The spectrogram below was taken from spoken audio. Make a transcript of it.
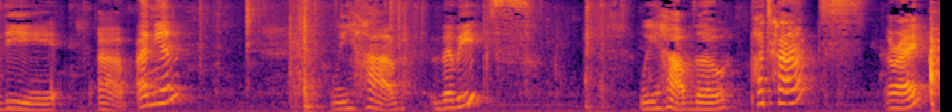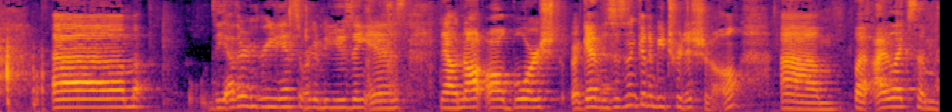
the uh, onion. We have the beets. We have the patates, all right? Um, the other ingredients that we're gonna be using is, now not all borscht, again, this isn't gonna be traditional, um, but I like some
